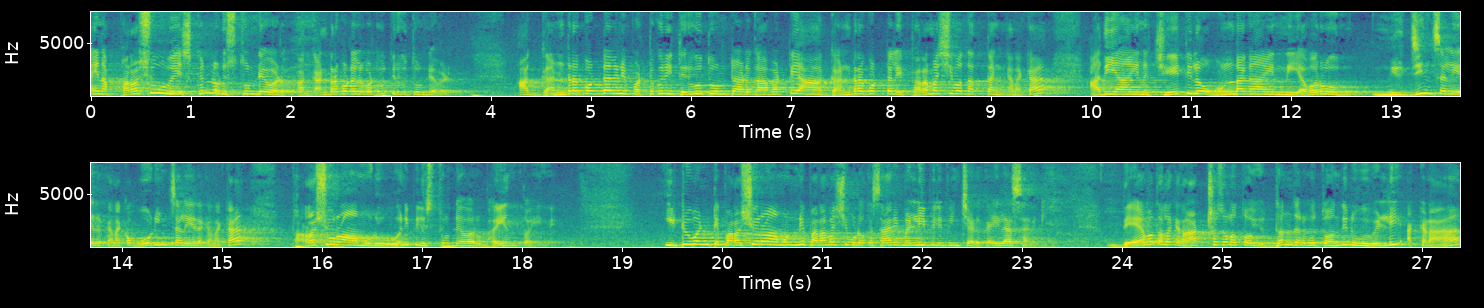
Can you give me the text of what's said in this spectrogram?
ఆయన పరశువు వేసుకుని నడుస్తుండేవాడు. ఆ గండ్రగొడ్డలు పట్టుకు తిరుగుతుండేవాడు. ఆ గండ్రగొడ్డలిని పట్టుకుని తిరుగుతూ ఉంటాడు కాబట్టి ఆ గండ్రగొట్టలి పరమశివదత్తం కనుక అది ఆయన చేతిలో ఉండగా ఆయన్ని ఎవరూ నిర్జించలేరు కనుక ఓడించలేరు కనుక పరశురాముడు అని పిలుస్తుండేవారు భయంతో ఆయన్ని. ఇటువంటి పరశురాముణ్ణి పరమశివుడు ఒకసారి మళ్ళీ పిలిపించాడు కైలాసానికి. దేవతలకి రాక్షసులతో యుద్ధం జరుగుతోంది నువ్వు వెళ్ళి అక్కడ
